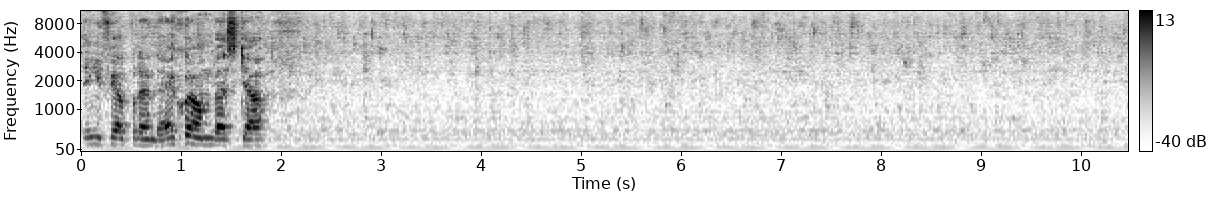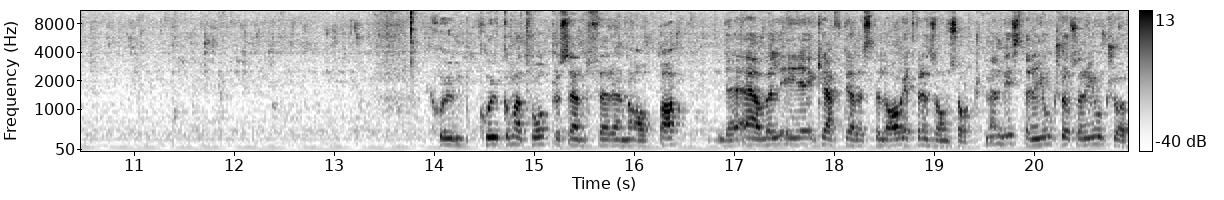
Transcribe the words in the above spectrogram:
Det är inget fel på den. Det är en skön beska. procent 7,2% för en apa. Det är väl i kraftigaste laget för en sån sort. Men visst, är den gjord så så är den gjord så.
